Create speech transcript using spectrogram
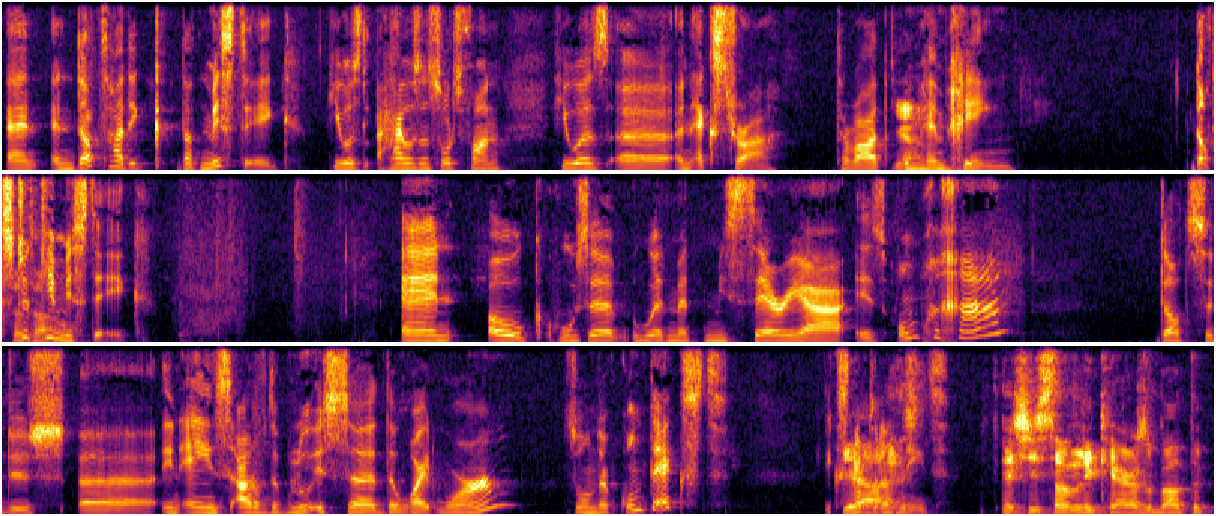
En, en dat had ik, dat miste ik. He was, hij was een soort van, he was eh, een extra, terwijl het om hem ging. Dat stukje miste ik. En ook hoe, ze, hoe het met Mysteria is omgegaan. Dat ze dus eh, ineens out of the blue is ze the white worm, zonder context. Ik snapte dat is- niet. And she suddenly cares about the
